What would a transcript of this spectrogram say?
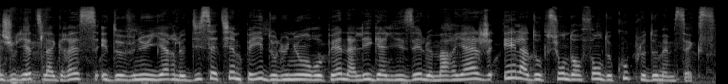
Juliette, la Grèce est devenue hier le 17e pays de l'Union européenne à légaliser le mariage et l'adoption d'enfants de couples de même sexe.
